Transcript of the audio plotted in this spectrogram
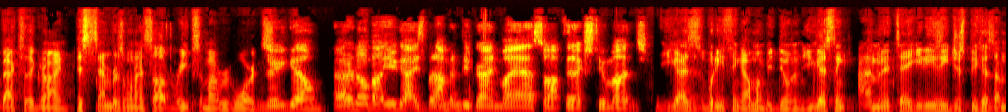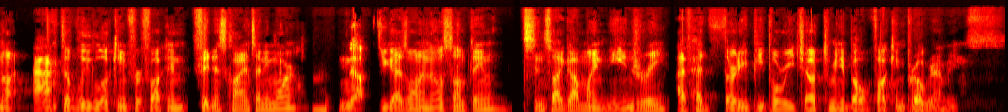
back to the grind. December's when I saw reaps of my rewards. There you go. I don't know about you guys, but I'm gonna be grinding my ass off the next two months. You guys, what do you think I'm gonna be doing? You guys think I'm gonna take it easy just because I'm not actively looking for fucking fitness clients anymore? No. Do you guys want to know something? Since I got my knee injury, I've had 30 people reach out to me about fucking programming.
